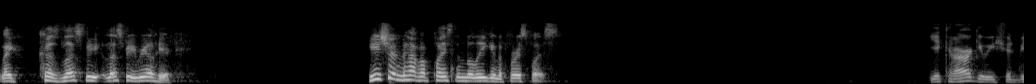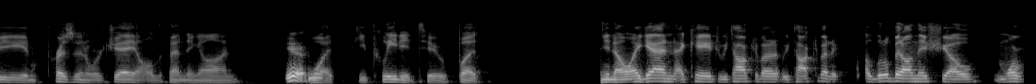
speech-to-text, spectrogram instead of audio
Like, cause let's be let's be real here. He shouldn't have a place in the league in the first place. You could argue he should be in prison or jail, depending on Yeah. what he pleaded to. But you know, again, at Cage, we talked about it. We talked about it a little bit on this show, more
